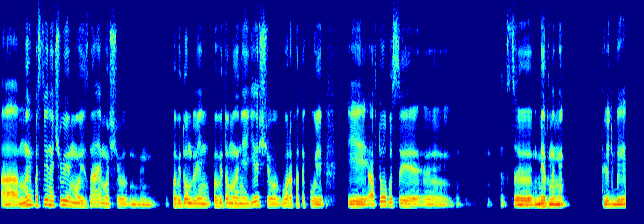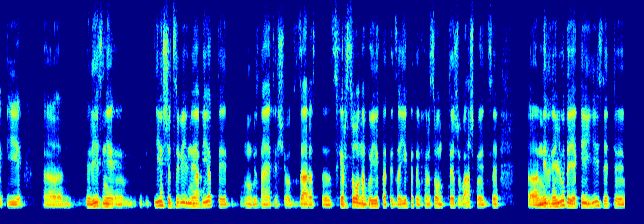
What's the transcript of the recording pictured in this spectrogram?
А ми постійно чуємо і знаємо, що м, повідомлень, повідомлення є, що ворог атакує і автобуси е, з е, мирними людьми, і е, різні е, інші цивільні об'єкти. Ну, ви знаєте, що зараз е, з Херсона виїхати, заїхати в Херсон теж важко. І це е, мирні люди, які їздять е,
